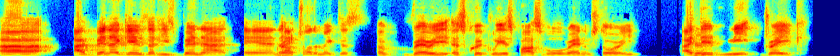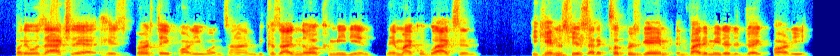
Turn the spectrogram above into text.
Uh, I've been at games that he's been at, and right. I'll try to make this a very as quickly as possible random story. I sure. did meet Drake, but it was actually at his birthday party one time because I know a comedian named Michael Blackson. He came mm-hmm. to see us at a Clippers game, invited me to the Drake party.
